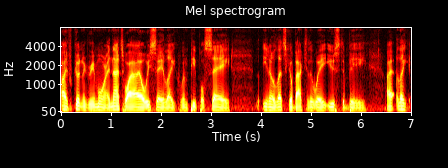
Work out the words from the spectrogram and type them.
I couldn't agree more, and that's why I always say, like, when people say, you know, let's go back to the way it used to be. I like.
